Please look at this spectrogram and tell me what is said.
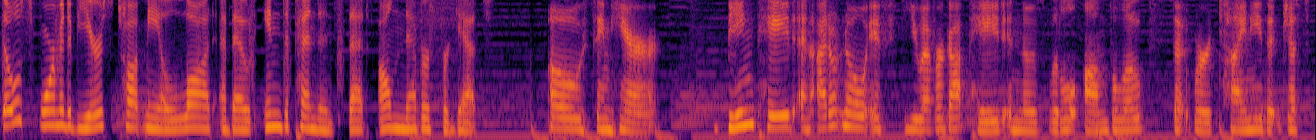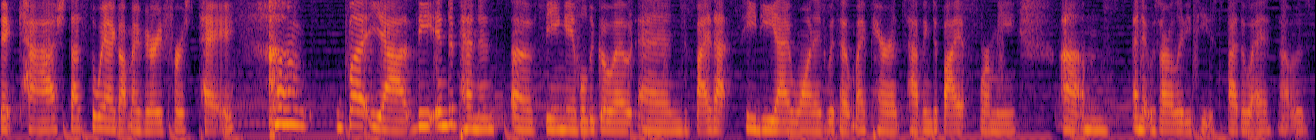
those formative years taught me a lot about independence that I'll never forget. Oh, same here. Being paid, and I don't know if you ever got paid in those little envelopes that were tiny that just fit cash. That's the way I got my very first pay. Um, but yeah, the independence of being able to go out and buy that CD I wanted without my parents having to buy it for me um, and it was Our Lady Peace, by the way. That was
